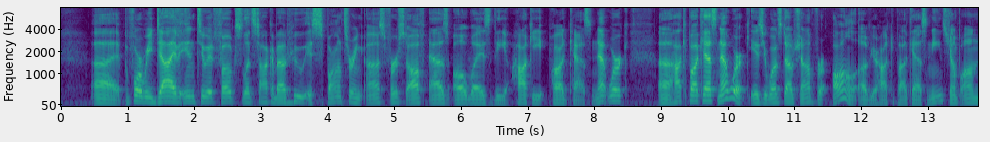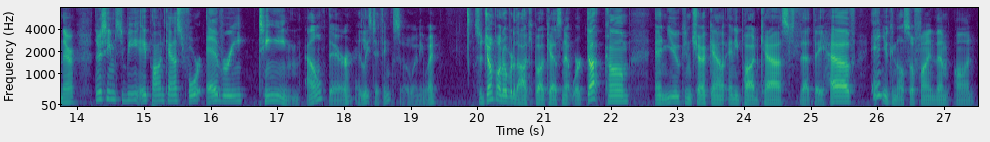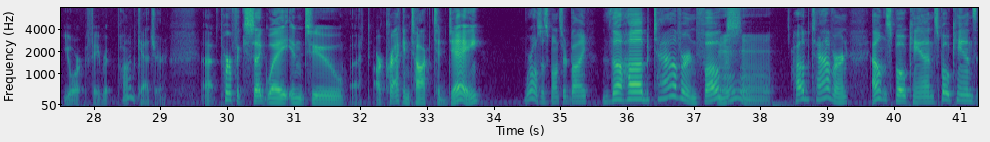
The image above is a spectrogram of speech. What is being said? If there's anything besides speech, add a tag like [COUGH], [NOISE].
Uh, before we dive into it, folks, let's talk about who is sponsoring us. First off, as always, the Hockey Podcast Network. Uh, Hockey Podcast Network is your one stop shop for all of your hockey podcast needs. Jump on there. There seems to be a podcast for every team out there. At least I think so, anyway. So jump on over to the hockeypodcastnetwork.com and you can check out any podcast that they have, and you can also find them on your favorite podcatcher. Uh, perfect segue into uh, our Kraken talk today. We're also sponsored by the Hub Tavern, folks. Mm. Hub Tavern out in Spokane, Spokane's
